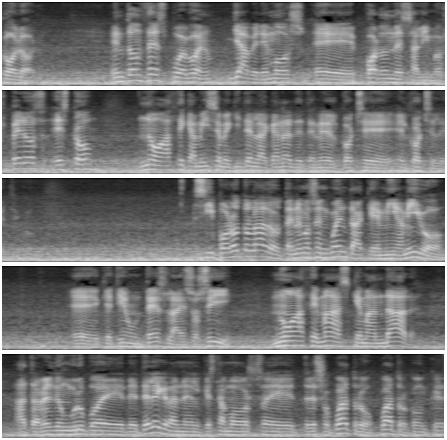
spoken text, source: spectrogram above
color. Entonces, pues bueno, ya veremos eh, por dónde salimos. Pero esto no hace que a mí se me quiten las ganas de tener el coche, el coche eléctrico. Si por otro lado tenemos en cuenta que mi amigo eh, que tiene un Tesla, eso sí, no hace más que mandar a través de un grupo de, Telegram en el que estamos eh, tres o cuatro, cuatro, con que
